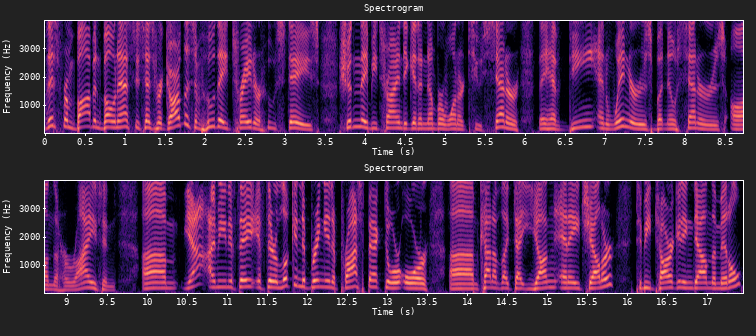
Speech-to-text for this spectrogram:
this from Bob and Boness, who says, regardless of who they trade or who stays, shouldn't they be trying to get a number one or two center? They have D and wingers, but no centers on the horizon. Um, yeah, I mean, if they if they're looking to bring in a prospect or or um, kind of like that young NHLer to be targeting down the middle,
